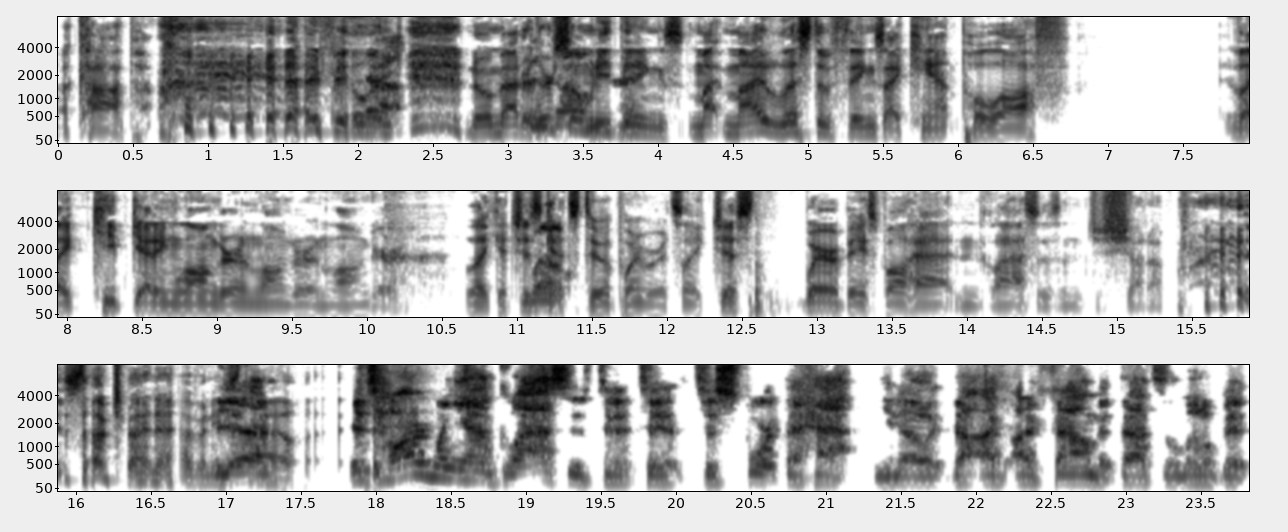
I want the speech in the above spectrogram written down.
a cop. I feel yeah. like no matter there's so many things. My my list of things I can't pull off like keep getting longer and longer and longer. Like it just well, gets to a point where it's like just wear a baseball hat and glasses and just shut up. Stop trying to have any yeah, style. it's hard when you have glasses to to to sport the hat. You know, I've I've found that that's a little bit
